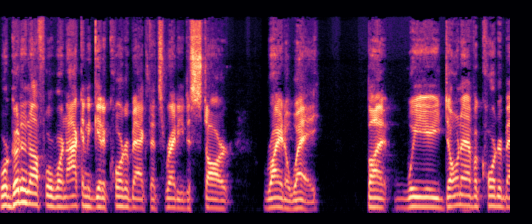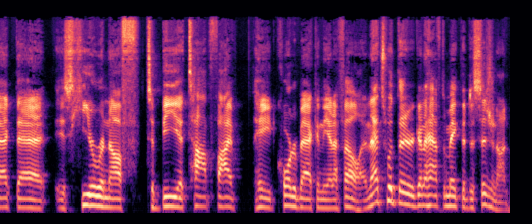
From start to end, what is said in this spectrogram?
we're good enough where we're not going to get a quarterback that's ready to start right away but we don't have a quarterback that is here enough to be a top five paid quarterback in the NFL. And that's what they're going to have to make the decision on.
